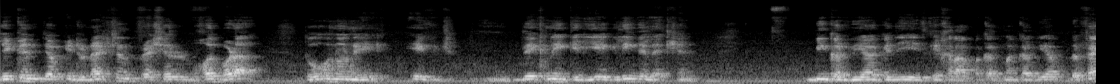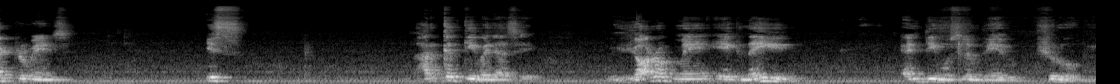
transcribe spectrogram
लेकिन जब इंटरनेशनल प्रेशर बहुत बढ़ा तो उन्होंने एक देखने के लिए एक लीगल एक्शन भी कर दिया कि जी इसके खिलाफ मुकदमा कर दिया। द फैक्ट रिमेन्स इस हरकत की वजह से यूरोप में एक नई एंटी मुस्लिम वेव शुरू होगी।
